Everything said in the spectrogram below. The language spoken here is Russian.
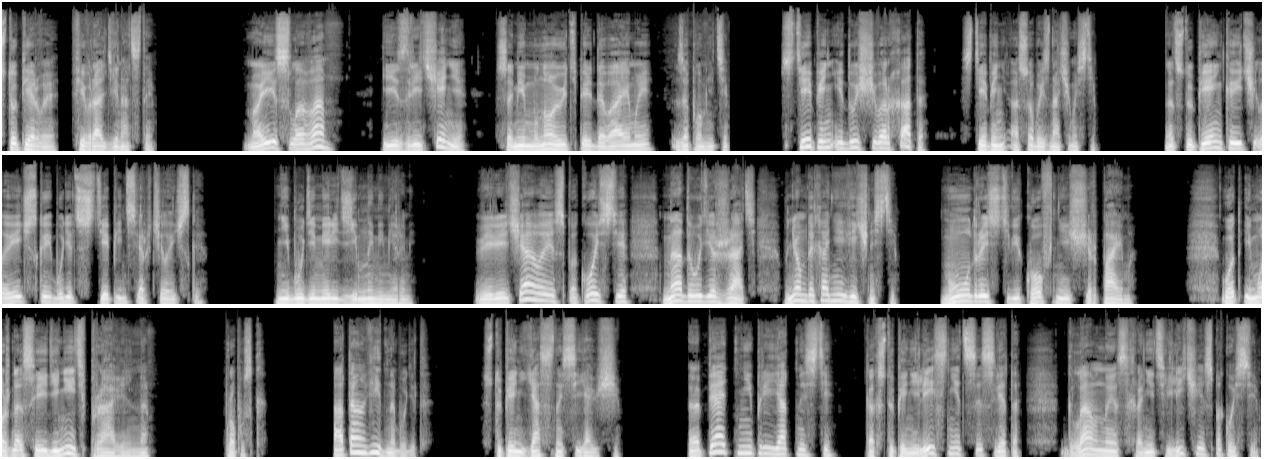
101 февраль 12. Мои слова и изречения, самим мною теперь даваемые, запомните. Степень идущего архата — степень особой значимости. Над ступенькой человеческой будет степень сверхчеловеческая. Не будем мерить земными мерами. Величавое спокойствие надо удержать, в нем дыхание вечности. Мудрость веков неисчерпаема. Вот и можно соединить правильно. Пропуск. А там видно будет. Ступень ясно сияющая. Опять неприятности, как ступени лестницы света. Главное — сохранить величие спокойствие.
